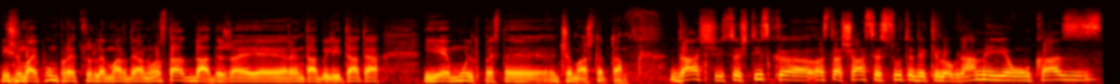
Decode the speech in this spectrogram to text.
nici nu mai pun prețurile mari de anul ăsta, da, deja e rentabilitatea, e mult peste ce mă așteptam. Da, și să știți că ăsta 600 de kilograme e un caz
